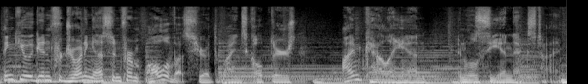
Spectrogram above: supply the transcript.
Thank you again for joining us, and from all of us here at the Mind Sculptors, I'm Callahan, and we'll see you next time.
